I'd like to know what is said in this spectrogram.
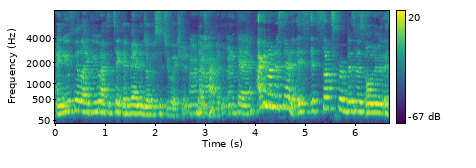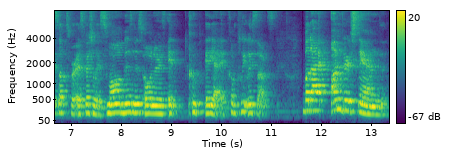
and you feel like you have to take advantage of a situation that's mm-hmm. happening. Okay. I can understand it. It's it sucks for business owners. It sucks for especially small business owners. It com- yeah, it completely sucks. But I understand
